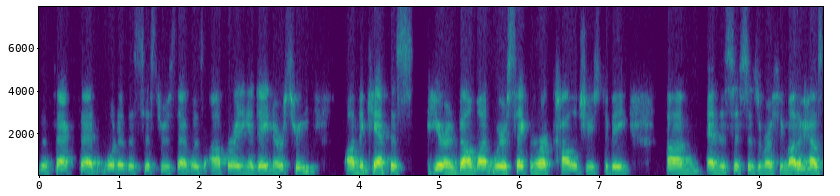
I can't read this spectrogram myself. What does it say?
the fact that one of the sisters that was operating a day nursery on the campus here in Belmont, where Sacred Heart College used to be, um, and the Sisters of Mercy Mother House,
